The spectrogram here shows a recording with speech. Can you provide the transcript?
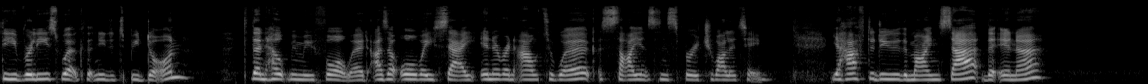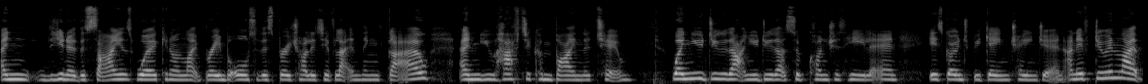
the release work that needed to be done to then help me move forward. As I always say, inner and outer work, science and spirituality. You have to do the mindset, the inner, and you know the science working on like brain but also the spirituality of letting things go and you have to combine the two when you do that and you do that subconscious healing it's going to be game changing and if doing like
